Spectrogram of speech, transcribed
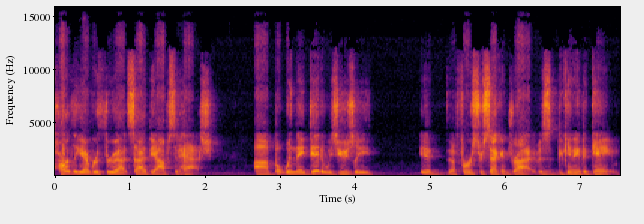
hardly ever threw outside the opposite hash. Uh, but when they did, it was usually in the first or second drive, it was the beginning of the game.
